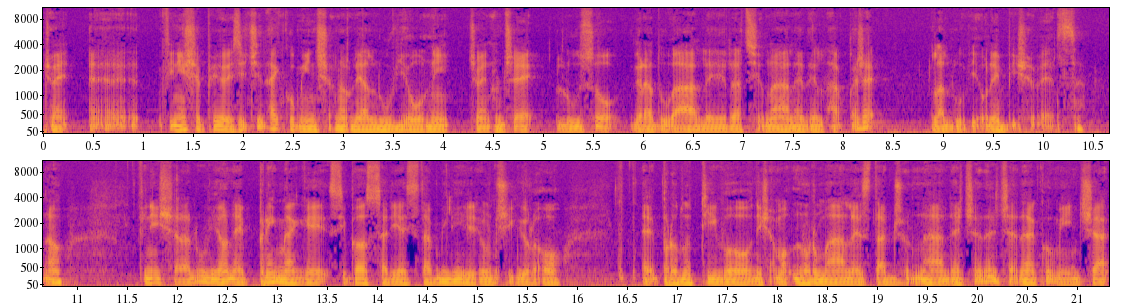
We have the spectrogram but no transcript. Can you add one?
cioè eh, finisce il periodo di siccità e cominciano le alluvioni cioè non c'è l'uso graduale e razionale dell'acqua c'è l'alluvione e viceversa no? finisce l'alluvione e prima che si possa ristabilire un ciclo eh, produttivo diciamo normale, stagionale eccetera eccetera comincia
